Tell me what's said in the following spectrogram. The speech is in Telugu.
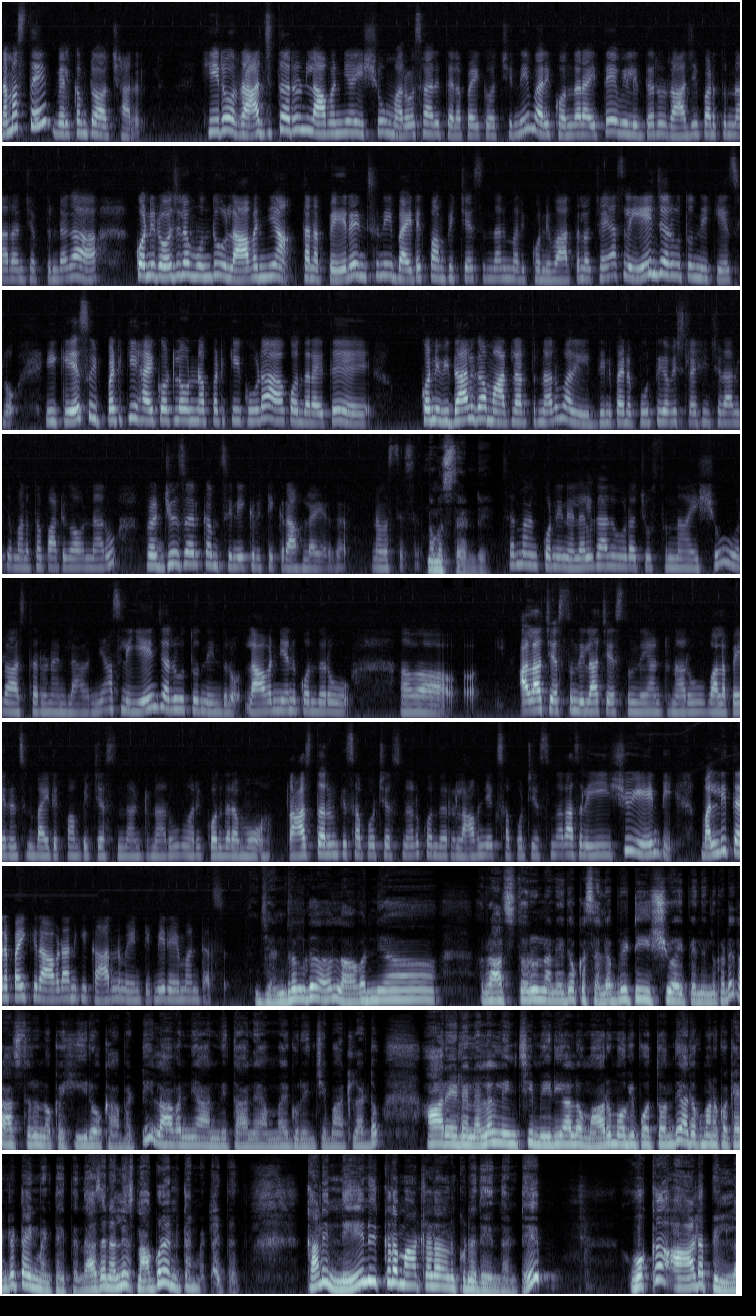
నమస్తే welcome to our channel. Hero Raj Tarun Lavanya issue మరోసారి తెరపైకి వచ్చింది. మరి కొందరైతే వీళ్ళిద్దరూ రాజీ పడుతున్నారని చెప్తుండగా కొన్ని రోజుల ముందు లావణ్య తన పేరెంట్స్ని బయటకు పంపించేసిందని మరి కొన్ని వార్తలు వచ్చాయి. అసలు ఏం జరుగుతుంది ఈ కేసులో? ఈ కేసు ఇప్పటికీ హైకోర్టులో ఉన్నప్పటికీ కూడా కొందరైతే కొన్ని విధాలుగా మాట్లాడుతున్నారు. మరి దీనిపైన పూర్తిగా విశ్లేషించడానికి మనతో పాటుగా ఉన్నారు producer cum cine critic Rahul Iyer గారు. నమస్తే సార్. నమస్తే అండి. సార్ మనం కొన్ని నెలలుగా కూడా చూస్తున్న ఇష్యూ రాజ్ తరుణ్ అండ్ లావణ్య. అసలు ఏం జరుగుతుంది ఇందులో? లావణ్యను కొందరు అలా చేస్తుంది ఇలా చేస్తుంది అంటున్నారు. వాళ్ళ పేరెంట్స్ని బయటకు పంపించేస్తుంది అంటున్నారు. మరి కొందరేమో రాజ్ తరుణ్కి సపోర్ట్ చేస్తున్నారు కొందరు లావణ్యకి సపోర్ట్ చేస్తున్నారు. అసలు ఈ ఇష్యూ ఏంటి? మళ్ళీ తెరపైకి రావడానికి కారణం ఏంటి? మీరు ఏమంటారు సార్? జనరల్గా లావణ్య రాజ్ తరుణ్ అనేది ఒక సెలబ్రిటీ ఇష్యూ అయిపోయింది. ఎందుకంటే రాజ్ తరుణ్ ఒక హీరో కాబట్టి లావణ్య అన్విత అనే అమ్మాయి గురించి మాట్లాడడం ఆరేడు నెలల నుంచి మీడియాలో మారుమోగిపోతుంది. అదొక మనకు ఒక ఎంటర్టైన్మెంట్ అయిపోయింది. యాజ్ అన్ అలిస్ నాకు కూడా ఎంటర్టైన్మెంట్ అయిపోయింది. కానీ నేను ఇక్కడ మాట్లాడాలనుకున్నది ఏంటంటే ఒక ఆడపిల్ల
